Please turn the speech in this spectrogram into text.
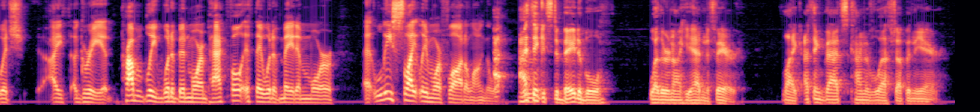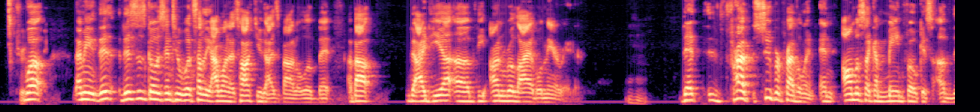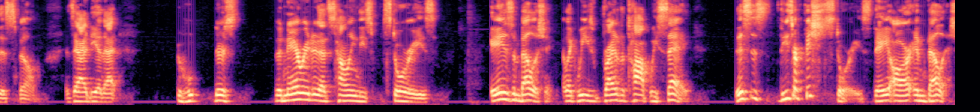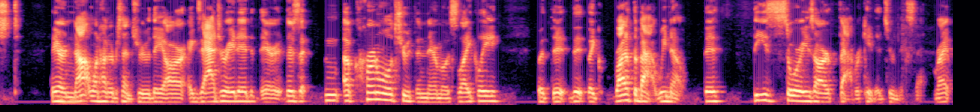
which I agree. It probably would have been more impactful if they would have made him more at least slightly more flawed along the way. I, I think it's debatable whether or not he had an affair like i think that's kind of left up in the air truthfully. Well, I mean, this this is, goes into what something I want to talk to you guys about a little bit about the idea of the unreliable narrator. Mhm. That is pre- super prevalent and almost like a main focus of this film. is the idea that who, there's the narrator that's telling these stories is embellishing. Like we right at the top we say, this is these are fish stories. They are embellished. They are not 100% true. They are exaggerated. There there's a, mm, a kernel of truth in there most likely, but the, the, like right off the bat we know that these stories are fabricated to an extent, right?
